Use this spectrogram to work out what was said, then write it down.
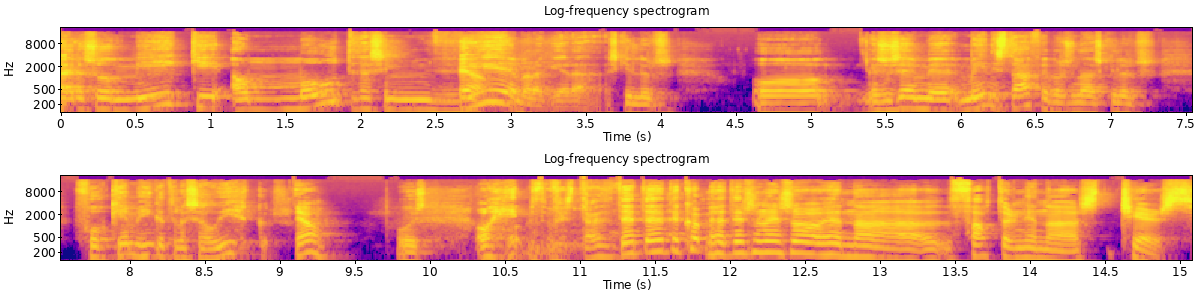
verður svo mikið á móti það sem við erum að gera skilur. Og eins og segjum mín staffi bara svona skilur, fólk kemur hingað til að sjá ykkur. Já, og og he, þú veist, þetta, þetta, þetta, þetta er svona eins og hérna, þátturinn hérna Cheers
